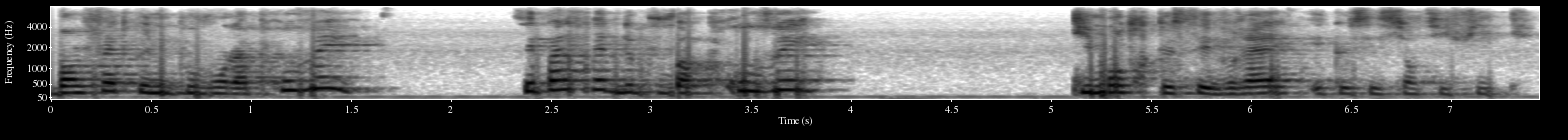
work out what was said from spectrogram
dans le fait que nous pouvons la prouver, c'est pas le fait de pouvoir prouver qui montre que c'est vrai et que c'est scientifique.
